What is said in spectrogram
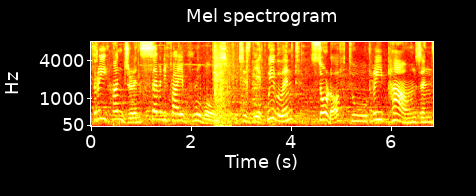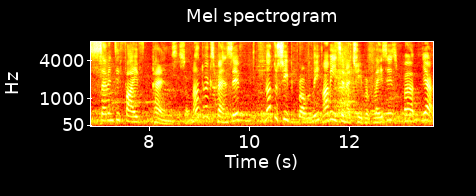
375 rubles, which is the equivalent, sort of, to 3 pounds and 75 pence. So not too expensive, not too cheap probably. I've eaten at cheaper places, but yeah,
